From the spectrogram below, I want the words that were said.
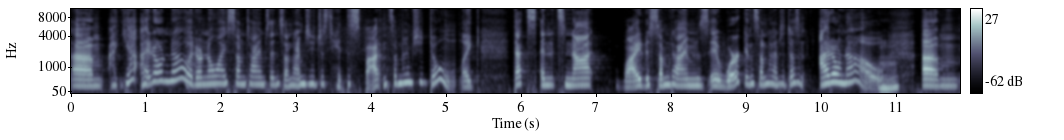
Um. I, yeah. I don't know. I don't know why sometimes and sometimes you just hit the spot and sometimes you don't. Like that's and it's not. Why does sometimes it work and sometimes it doesn't? I don't know. Mhm. Um.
